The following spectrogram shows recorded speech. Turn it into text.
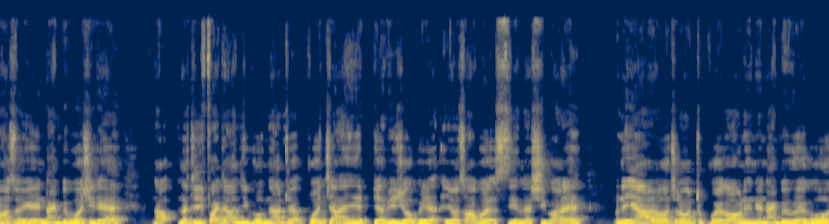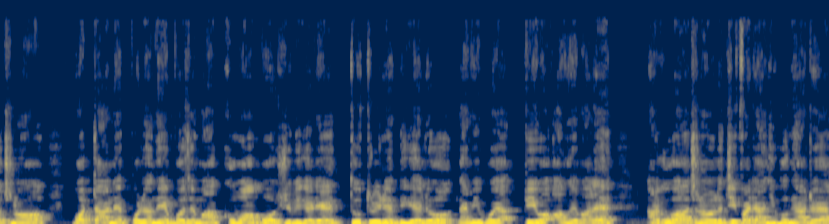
မှာဆိုရင်နိုင်ပေးပွဲရှိတယ်။နောက် Legit Fighter အညီကိုများအတွက်ပွဲကြရင်ပြန်ပြီးရော်ပေးတဲ့ရော်စားပွဲအစီအစဉ်လည်းရှိပါတယ်။ မနေ့ကတော့ကျွန်တော်တပွဲကောင်းအနေနဲ့နိုင်ပေးပွဲကိုကျွန်တော် Motor နဲ့ Poland ရဲ့ပွဲစဉ်မှာဂိုပေါင်းပေါ်ရွေးပေးခဲ့တယ်။2-3နဲ့ပြီးခဲ့လို့နိုင်ပေးပွဲကပြေဝအောင်ခဲ့ပါတယ်။နောက်တစ်ခုကကျွန်တော် Legit Fighter အညီကိုများအတွက်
